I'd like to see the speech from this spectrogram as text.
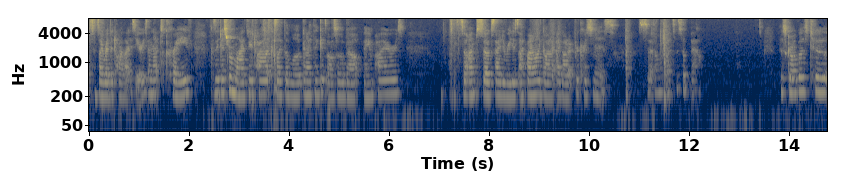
since I read the Twilight series and that's Crave because it just reminds me of Twilight because like the look and I think it's also about vampires. So I'm so excited to read this. I finally got it. I got it for Christmas. So what's this about? This girl goes to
